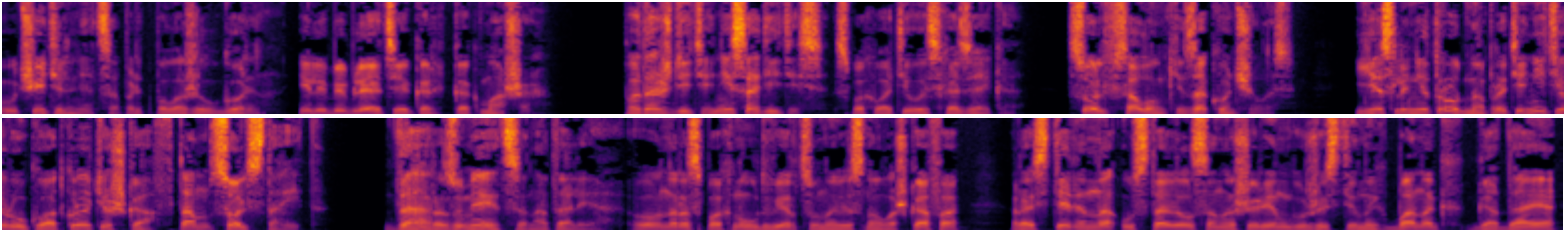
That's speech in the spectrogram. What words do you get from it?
«Учительница», — предположил Горин, — «или библиотекарь, как Маша». «Подождите, не садитесь», — спохватилась хозяйка. «Соль в салонке закончилась. Если не трудно, протяните руку, откройте шкаф, там соль стоит». «Да, разумеется, Наталья». Он распахнул дверцу навесного шкафа, растерянно уставился на шеренгу жестяных банок, гадая,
